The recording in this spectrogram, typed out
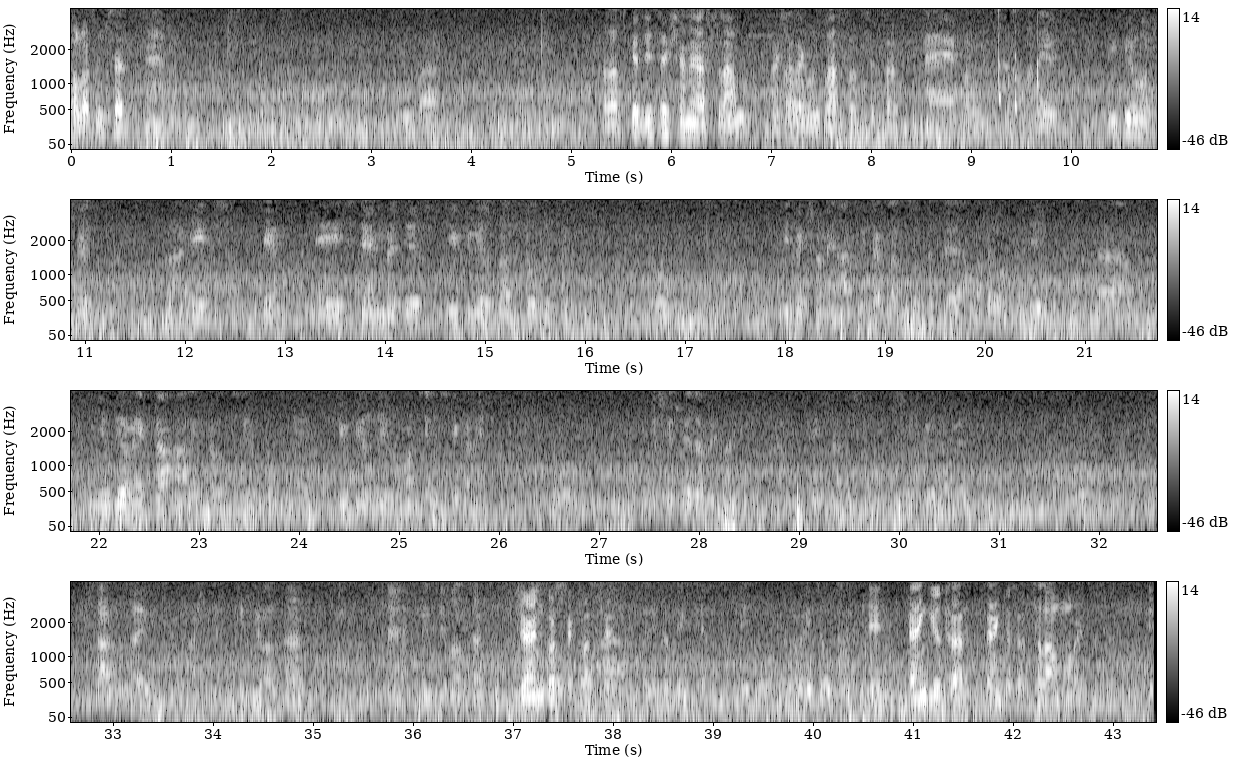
ভালো আছেন স্যার? হ্যাঁ স্যার আজকে ডি সেকশনে আসলাম। একসাথে এখন ক্লাস হচ্ছে স্যার। হ্যাঁ এখন আমাদের দ্বিতীয় বর্ষের এইচ টেন এইচ টেন ব্যাচের টিউটোরিয়াল ক্লাস চলতেছে। তো ডি সেকশনে আর দুইটা ক্লাস চলতেছে আমাদের অন্য যে মিউজিয়ামে একটা আর একটা হচ্ছে ওখানে টিউটোরিয়াল যে রুম আছে সেখানে। তো হয়ে যাবে। আর কিছুক্ষণের মধ্যে এটা শেষ হয়ে যাবে। আর কি তো স্যার বোধহয় আসছেন প্রিন্সিপাল স্যার হ্যাঁ প্রিন্সিপাল স্যার খুব সুন্দর করছে ক্লাসে। আমাদের এটা দেখছেন। এই তো এভাবেই চলছে। জি thank you sir thank you sir সালাম আলাইকুম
